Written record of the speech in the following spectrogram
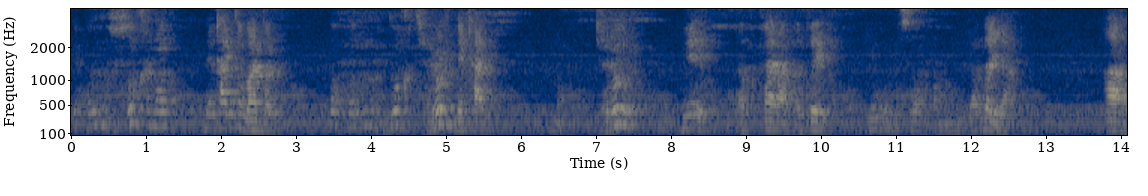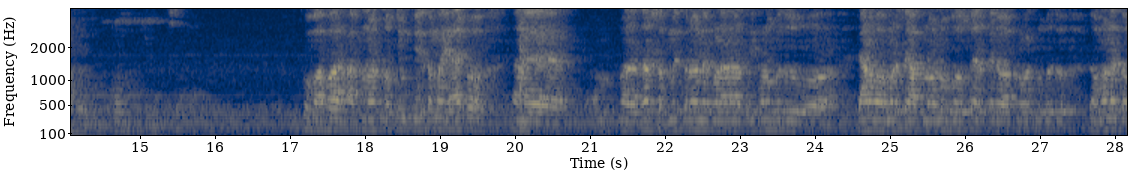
કે કોઈનું સુખ ન દેખાય તો વાંધો નહીં તો કોઈનું દુઃખ જરૂર દેખાય જરૂર બે ધબકારા વધે એવું ઈશ્વર તમને હૃદય આપે આ હવે? ખૂબ આભાર આપનો આટલો કિંમતી સમય આપ્યો અને મારા દર્શક મિત્રોને પણ આનાથી ઘણું બધું જાણવા મળશે, આપનો અનુભવ શેર કર્યો, આપનું આટલું બધું. તો મને તો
